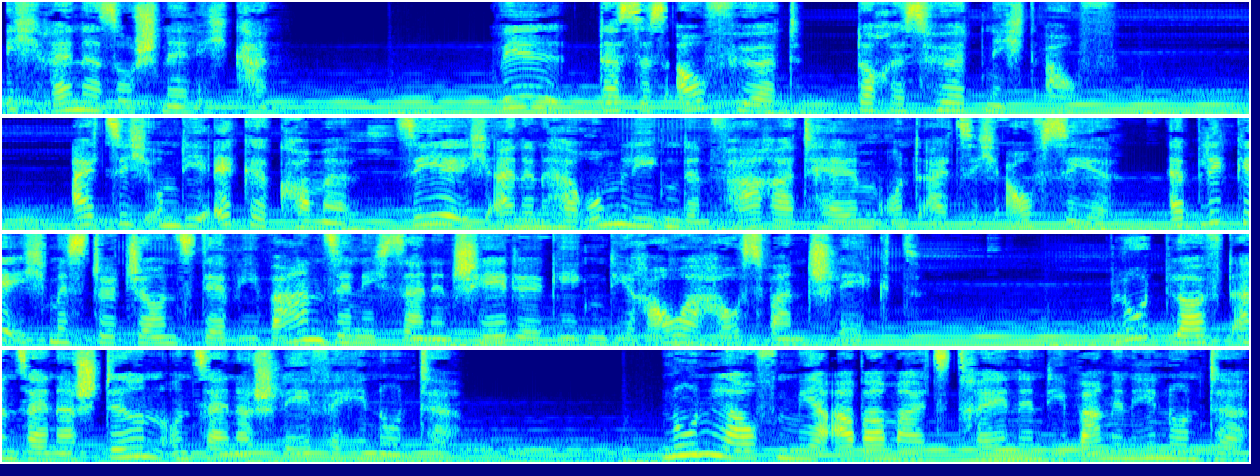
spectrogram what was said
ich renne so schnell ich kann. Will, dass es aufhört, doch es hört nicht auf. Als ich um die Ecke komme, sehe ich einen herumliegenden Fahrradhelm und als ich aufsehe, erblicke ich Mr. Jones der wie wahnsinnig seinen Schädel gegen die raue Hauswand schlägt. Blut läuft an seiner Stirn und seiner Schläfe hinunter. Nun laufen mir abermals Tränen die Wangen hinunter,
